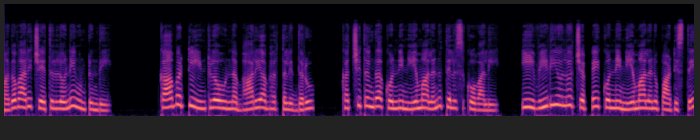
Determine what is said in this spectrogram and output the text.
మగవారి చేతుల్లోనే ఉంటుంది. కాబట్టి ఇంట్లో ఉన్న భార్యాభర్తలిద్దరూ ఖచ్చితంగా కొన్ని నియమాలను తెలుసుకోవాలి. ఈ వీడియోలో చెప్పే కొన్ని నియమాలను పాటిస్తే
